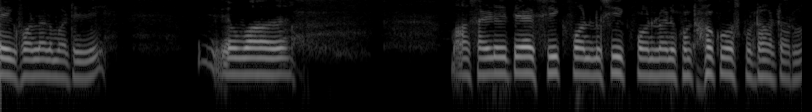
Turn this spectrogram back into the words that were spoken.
రేగు పండ్లు అనమాట ఇవి. ఇది మా మా సైడ్ అయితే సీక్ పండ్లు సీక్ పండ్లు అనుకుంటా కోసుకుంటా ఉంటారు.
